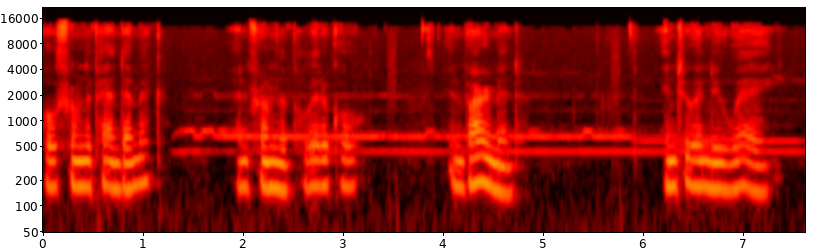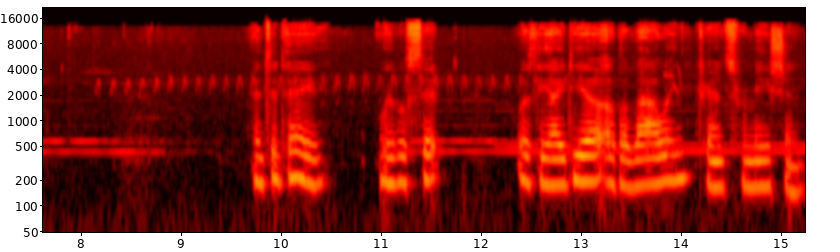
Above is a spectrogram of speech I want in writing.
both from the pandemic and from the political environment into a new way. And today we will sit with the idea of allowing transformation,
